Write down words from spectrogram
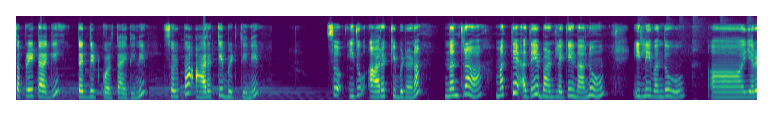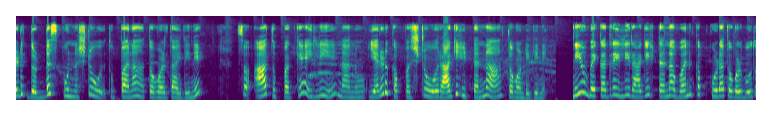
ಸಪ್ರೇಟಾಗಿ ತೆಗೆದಿಟ್ಕೊಳ್ತಾ ಇದ್ದೀನಿ. ಸ್ವಲ್ಪ ಆರಕ್ಕೆ ಬಿಡ್ತೀನಿ. ಸೊ ಇದು ಆರಕ್ಕೆ ಬಿಡೋಣ. ನಂತರ ಮತ್ತೆ ಅದೇ ಬಾಣಲೆಗೆ ನಾನು ಇಲ್ಲಿ ಒಂದು ಎರಡು ದೊಡ್ಡ ಸ್ಪೂನ್ನಷ್ಟು ತುಪ್ಪನ ತಗೊಳ್ತಾ ಇದ್ದೀನಿ. ಸೊ ಆ ತುಪ್ಪಕ್ಕೆ ಇಲ್ಲಿ ನಾನು ಎರಡು ಕಪ್ಪಷ್ಟು ರಾಗಿ ಹಿಟ್ಟನ್ನು ತಗೊಂಡಿದ್ದೀನಿ. ನೀವು ಬೇಕಾದರೆ ಇಲ್ಲಿ ರಾಗಿ ಹಿಟ್ಟನ್ನು ಒನ್ ಕಪ್ ಕೂಡ ತೊಗೊಳ್ಬೋದು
